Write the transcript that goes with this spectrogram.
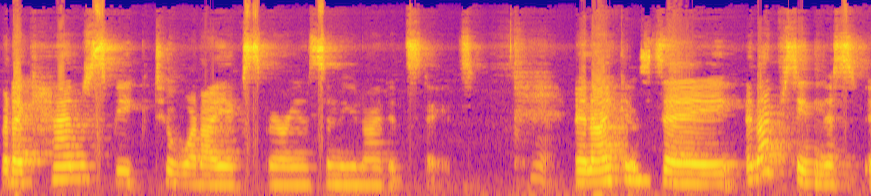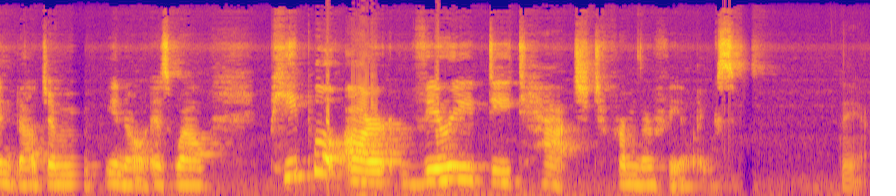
but I can speak to what I experience in the United States, yeah. and I can say, and I've seen this in Belgium, you know, as well. People are very detached from their feelings. They are.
